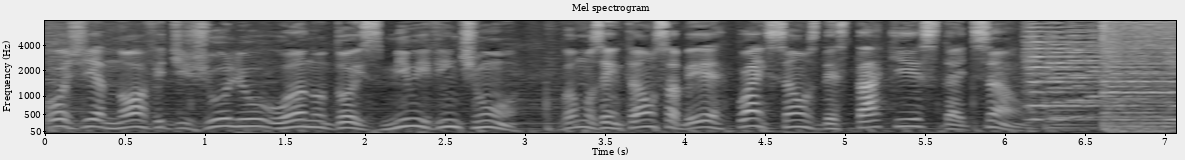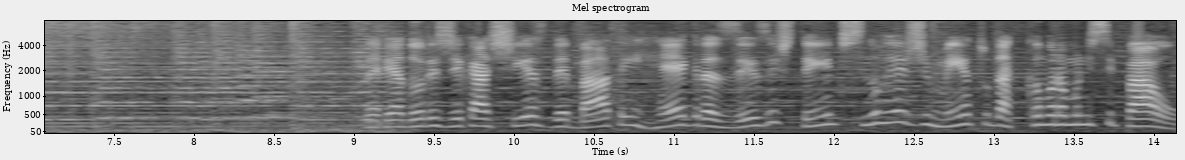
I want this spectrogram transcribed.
Hoje é 9 de julho, o ano 2021. Vamos então saber quais são os destaques da edição. Vereadores de Caxias debatem regras existentes no regimento da Câmara Municipal.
